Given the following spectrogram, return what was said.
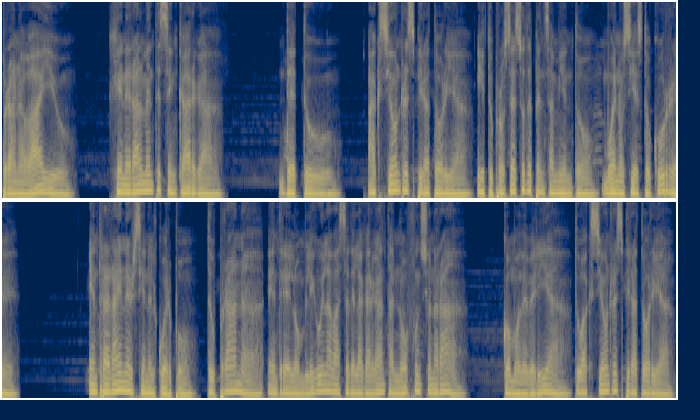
Pranavayu generalmente se encarga de tu acción respiratoria y tu proceso de pensamiento. Bueno, si esto ocurre, entrará inercia en el cuerpo. Tu prana entre el ombligo y la base de la garganta no funcionará como debería. Tu acción respiratoria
